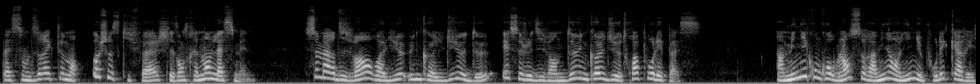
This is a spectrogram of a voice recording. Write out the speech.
Passons directement aux choses qui fâchent, les entraînements de la semaine. Ce mardi 20 aura lieu une colle du E2 et ce jeudi 22 une colle du E3 pour les passes. Un mini concours blanc sera mis en ligne pour les carrés.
